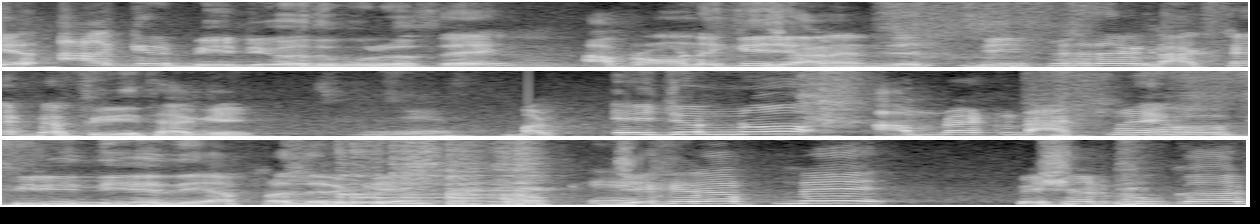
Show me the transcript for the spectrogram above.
এর আগের ভিডিওগুলোতে আপনারা অনেকেই জানেন যে থ্রি পিসের ঢাকনা একটা ফ্রি থাকে। জি। বাট এই জন্য আমরা একটা ঢাকনা এভাবে ফ্রি দিয়ে দিই আপনাদেরকে। যেখানে আপনি pressure cooker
